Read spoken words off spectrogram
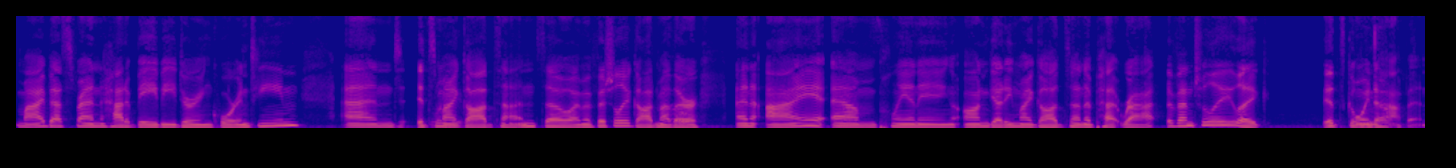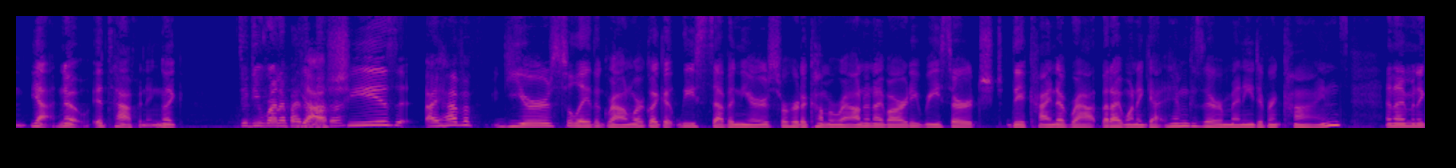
my best friend had a baby during quarantine and it's my godson. So I'm officially a godmother and I am planning on getting my godson a pet rat eventually. Like it's going to happen. Yeah, no, it's happening. Like Did you run it by the yeah, mother? she's. I have a f- years to lay the groundwork, like at least seven years for her to come around, and I've already researched the kind of rat that I want to get him because there are many different kinds, and I'm gonna.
